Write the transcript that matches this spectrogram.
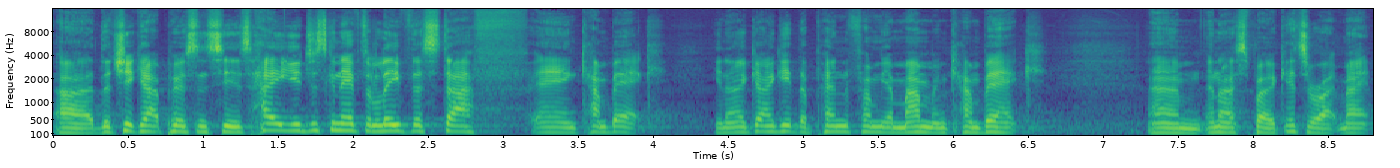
Uh, the checkout person says, Hey, you're just going to have to leave this stuff and come back. You know, go and get the PIN from your mum and come back. Um, and I spoke, It's all right, mate.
